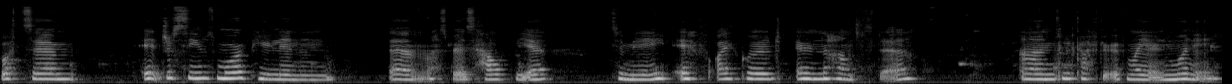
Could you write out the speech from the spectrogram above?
But um, it just seems more appealing and um, I suppose healthier to me if I could own the hamster and look after it with my own money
